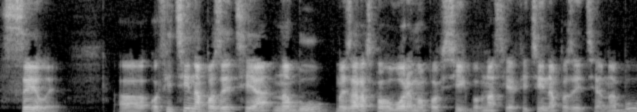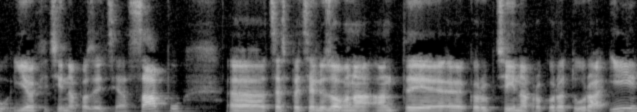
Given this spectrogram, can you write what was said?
сили. Е, Офіційна позиція НАБУ. Ми зараз поговоримо по всіх, бо в нас є офіційна позиція НАБУ, є офіційна позиція САПу. Е, Це спеціалізована антикорупційна прокуратура, і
